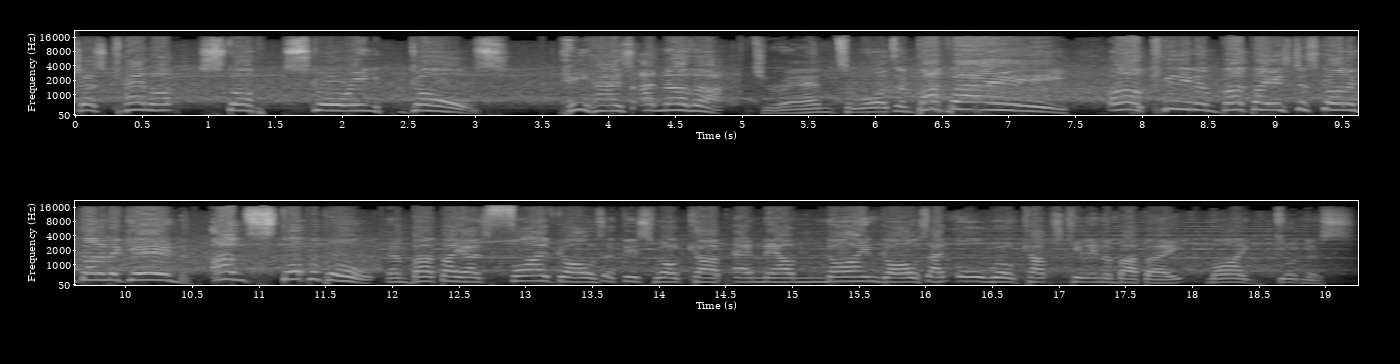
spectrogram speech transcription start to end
just cannot stop scoring goals. He has another. Duran towards Mbappe! Oh, Kylian Mbappe has just gone and done it again. Unstoppable. Mbappe has five goals at this World Cup and now nine goals at all World Cups. Kylian Mbappe. My goodness.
